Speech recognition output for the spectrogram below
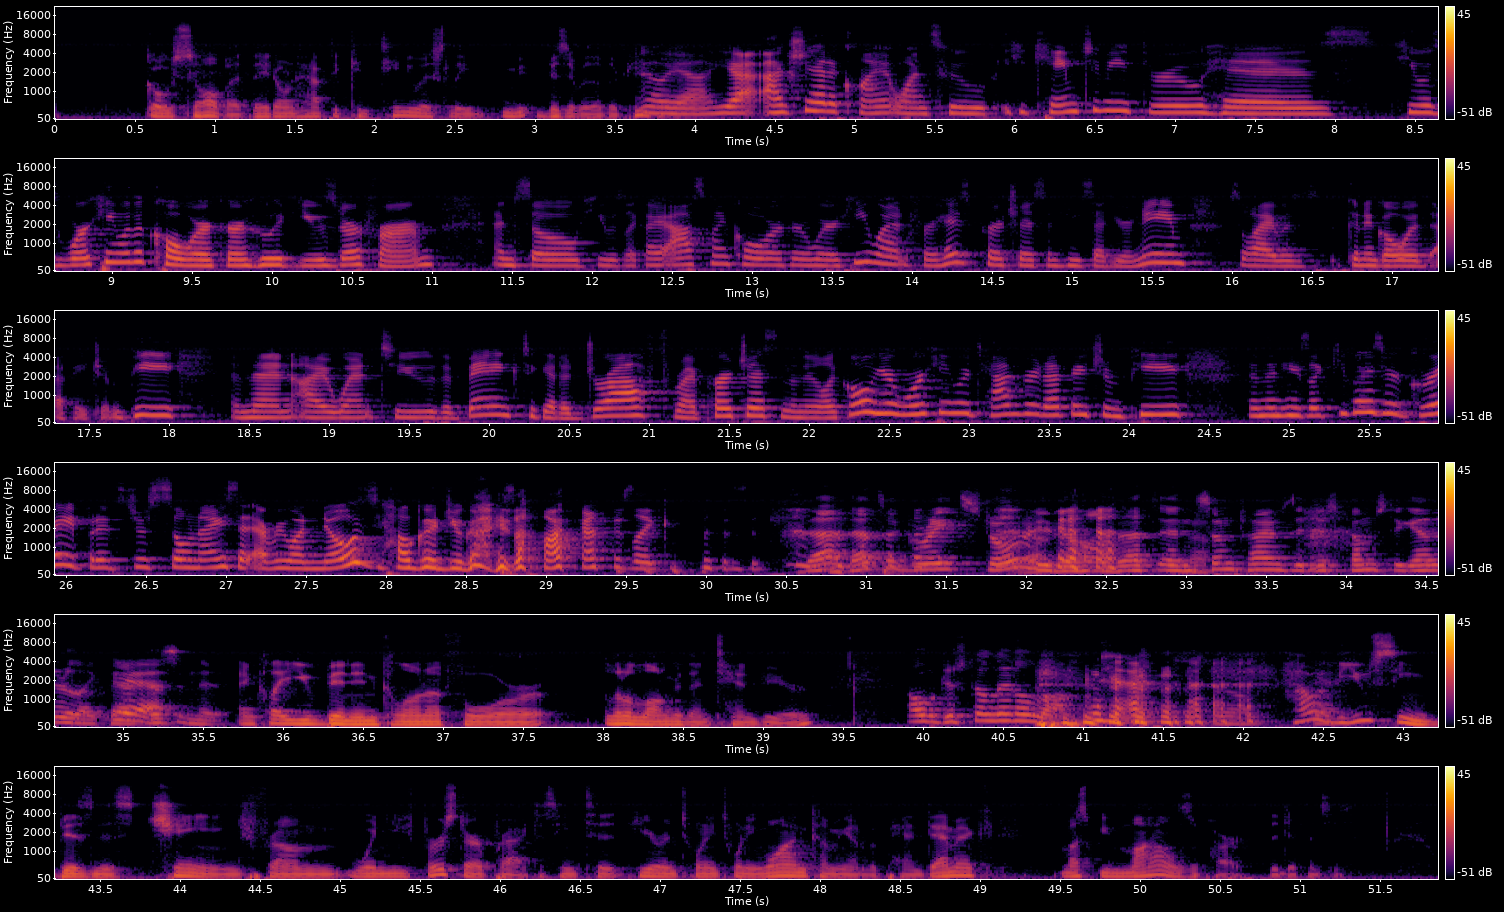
go solve it. They don't have to continuously m- visit with other people. Oh yeah, yeah. I actually had a client once who he came to me through his. He was working with a coworker who had used our firm, and so he was like, I asked my coworker where he went for his purchase, and he said your name. So I was gonna go with FH&P, and then I went to the bank to get a draft for my purchase, and then they're like, Oh, you're working with Tanvir at FH&P. And then he's like, "You guys are great, but it's just so nice that everyone knows how good you guys are." I was like, "This is That, that's a great story, though. That's, and sometimes it just comes together like that, Yeah. doesn't it? And Clay, you've been in Kelowna for a little longer than Tanvir. Oh, just a little long. How have you seen business change from when you first started practicing to here in 2021, coming out of a pandemic? Must be miles apart, the differences.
